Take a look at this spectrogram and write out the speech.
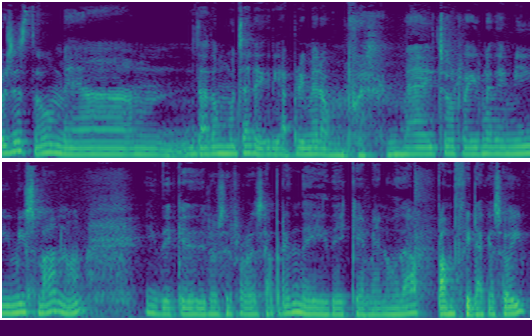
pues esto me ha mm, dado mucha alegría. Primero, pues me ha hecho reírme de mí misma, ¿no? Y de que de los errores se aprende y de que menuda panfila que soy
